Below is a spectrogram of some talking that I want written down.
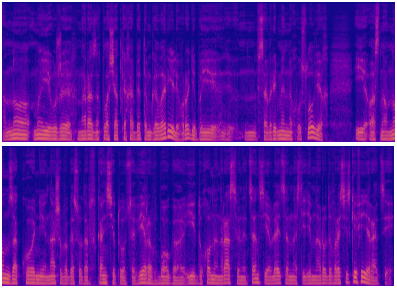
но мы уже на разных площадках об этом говорили, вроде бы и в современных условиях и в основном законе нашего государства, Конституция, вера в Бога и духовно-нравственный ценз является наследием народов Российской Федерации.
